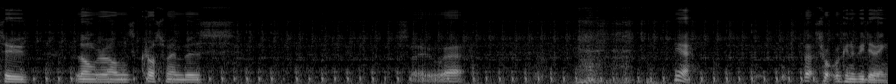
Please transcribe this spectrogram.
Two longerons, cross members. So, uh, yeah, that's what we're going to be doing.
